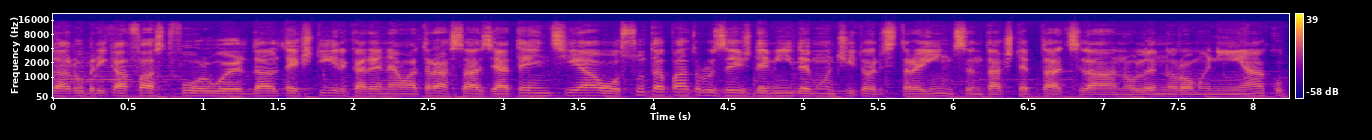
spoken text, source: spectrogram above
La rubrica Fast Forward, alte știri care ne-au atras azi atenția, 140.000 de muncitori străini sunt așteptați la anul în România, cu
